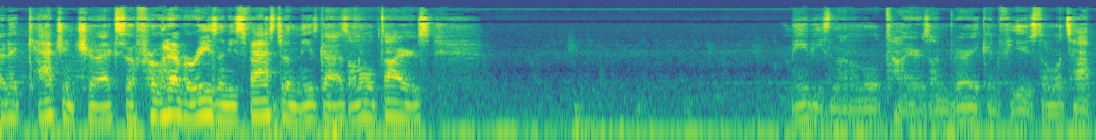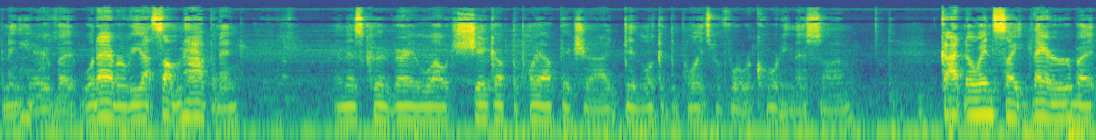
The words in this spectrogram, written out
Reddick catching Truex, so for whatever reason, he's faster than these guys on old tires. Maybe he's not on old tires. I'm very confused on what's happening here, but whatever, we got something happening. And this could very well shake up the playoff picture. I didn't look at the points before recording this, so I'm got no insight there, but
